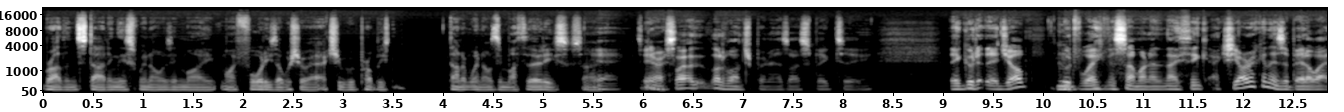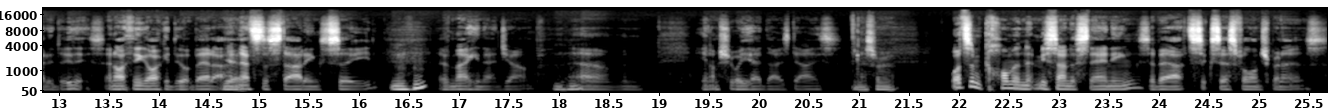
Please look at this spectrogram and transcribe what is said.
rather than starting this when I was in my my forties, I wish I actually would probably done it when I was in my thirties. So Yeah, it's yeah. interesting. A lot of entrepreneurs I speak to, they're good at their job, Mm. good for working for someone, and they think, actually, I reckon there's a better way to do this, and I think I could do it better. Yeah. And that's the starting seed Mm-hmm. of making that jump. Mhm. Um, and you know, I'm sure you had those days. That's right. What's some common misunderstandings about successful entrepreneurs?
